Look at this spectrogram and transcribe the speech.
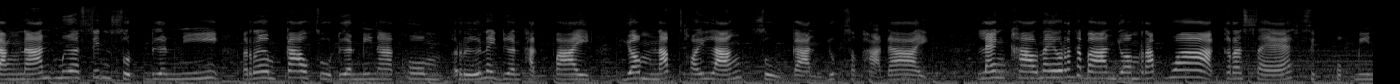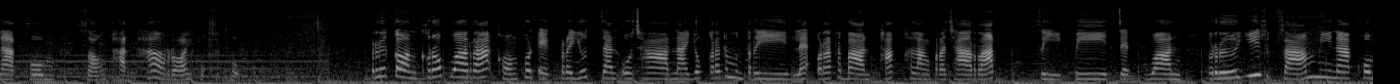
ดังนั้นเมื่อสิ้นสุดเดือนนี้ เริ่มก้าวสู่เดือนมีนาคม หรือในเดือนถัดไป ย่อมนับถอยหลังสู่การยุบสภาได้แหล่งข่าวในรัฐบาลยอมรับว่ากระแส 16 มีนาคม 2566 หรือก่อนครบวาระของพลเอกประยุทธ์จันโอชานายกรัฐมนตรี และรัฐบาลพักพลังประชารัฐ 4 ปี 7 วัน หรือ 23 มีนาคม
